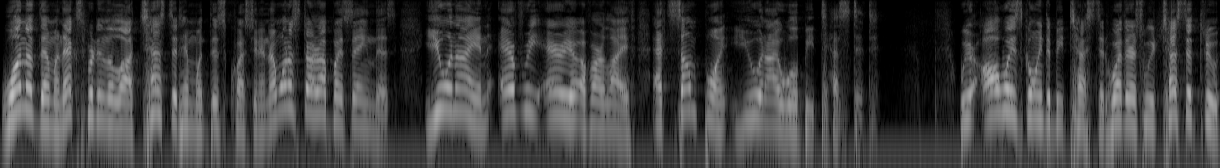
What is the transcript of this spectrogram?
One of them, an expert in the law, tested him with this question. And I want to start out by saying this. You and I, in every area of our life, at some point, you and I will be tested. We're always going to be tested, whether it's we're tested through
